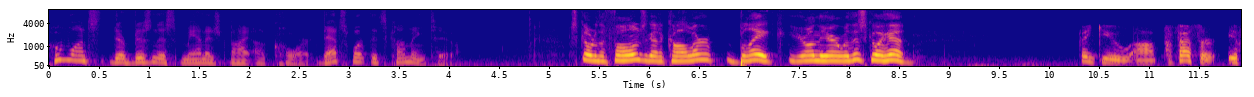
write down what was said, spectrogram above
who wants their business managed by a court? That's what it's coming to. Let's go to the phones. Got a caller, Blake. You're on the air with us. Go ahead. Thank you, uh, Professor. If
